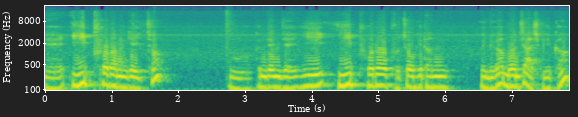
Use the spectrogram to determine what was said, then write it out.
예, 2%라는 게 있죠? 어, 근데 이제 이 2% 부족이라는 의미가 뭔지 아십니까?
